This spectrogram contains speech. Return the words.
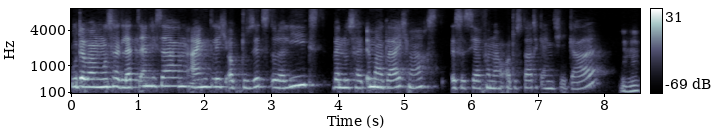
Gut, aber man muss halt letztendlich sagen, eigentlich, ob du sitzt oder liegst, wenn du es halt immer gleich machst, ist es ja von der Orthostatik eigentlich egal. Mhm.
